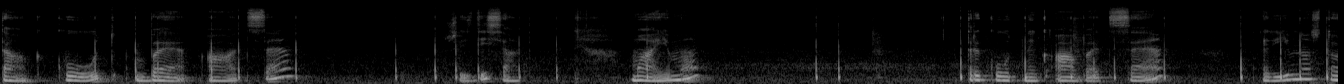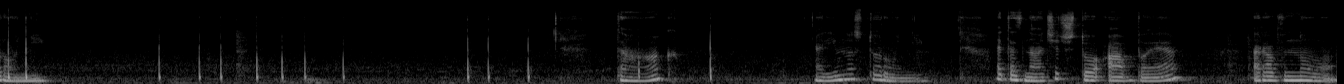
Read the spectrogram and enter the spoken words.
Так, кут BAC 60. Маємо трикутник ABC рівносторонній. Так, равносторонний. Это значит, что АБ равно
